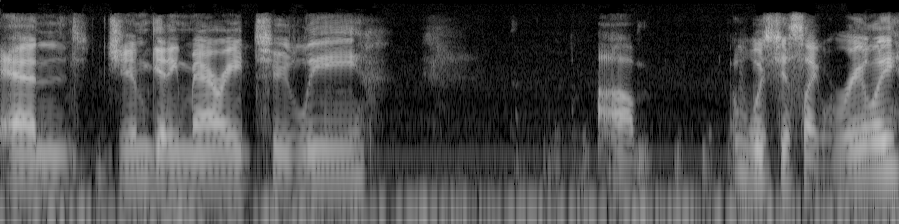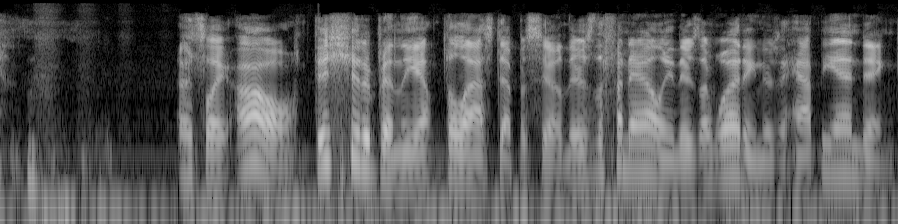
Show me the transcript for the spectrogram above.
and Jim getting married to Lee. Um, was just like really. It's like, oh, this should have been the the last episode. There's the finale. There's a wedding. There's a happy ending.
